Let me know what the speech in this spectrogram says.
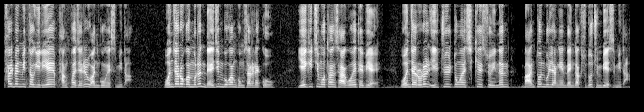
800m 길이의 방파제를 완공했습니다. 원자로 건물은 내진 보강 공사를 했고 예기치 못한 사고에 대비해 원자로를 일주일 동안 식힐 수 있는 만톤 분량의 냉각수도 준비했습니다.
